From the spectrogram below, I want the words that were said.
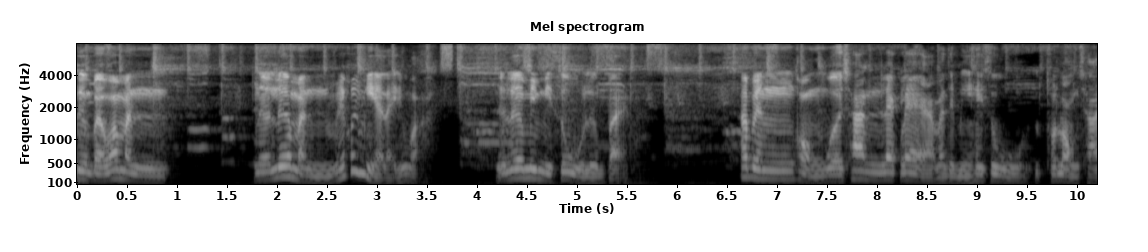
ลืมไปว่ามัน เนื้อเรื่องมันไม่ค่อยมีอะไรนี่หว่า เนื้อเรื่องไม่มีสู้ลืมไป ถ้าเป็นของเวอร์ชั่นแรกๆมันจะมีให้สู้ทดลองใช้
